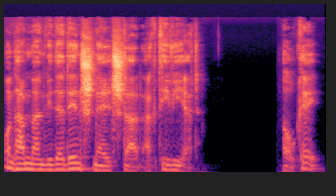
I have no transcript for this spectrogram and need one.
und haben dann wieder den Schnellstart aktiviert. Okay.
